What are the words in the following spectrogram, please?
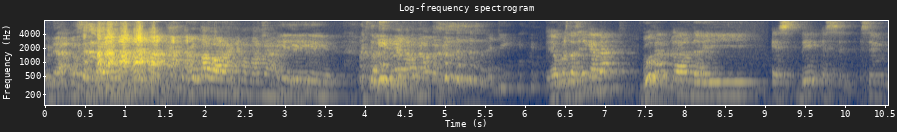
Udah. Gue tahu arahnya ke mana. iya iya iya iya Prestasinya karena apa nih? anjing Ya prestasinya karena gue kan eh, dari SD, S- SMP,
